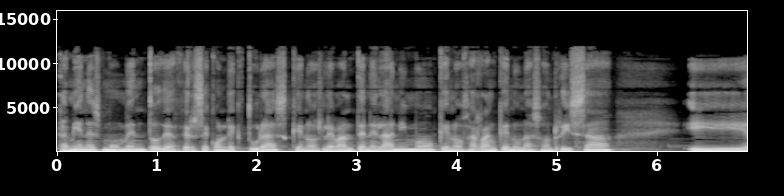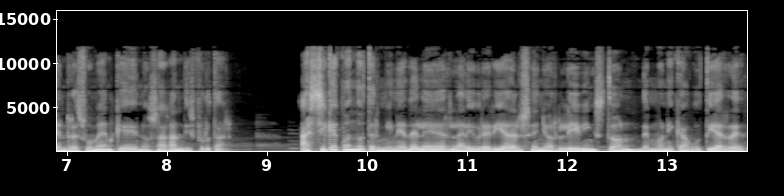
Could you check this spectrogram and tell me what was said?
también es momento de hacerse con lecturas que nos levanten el ánimo, que nos arranquen una sonrisa y, en resumen, que nos hagan disfrutar. Así que cuando terminé de leer La librería del señor Livingston de Mónica Gutiérrez,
